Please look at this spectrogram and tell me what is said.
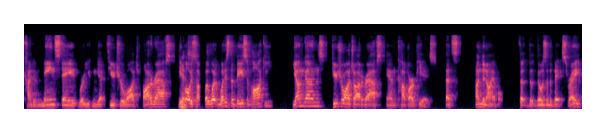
kind of mainstay where you can get Future Watch autographs. People Yes. always talk about what, what is the base of hockey? Young Guns, Future Watch autographs, and Cup RPAs. That's undeniable. Th- th- those are the base, right?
